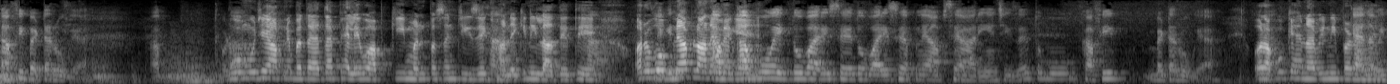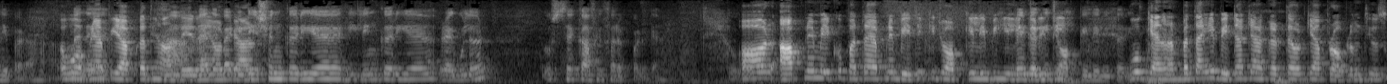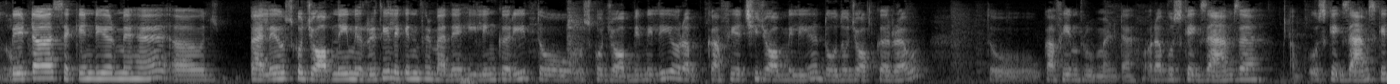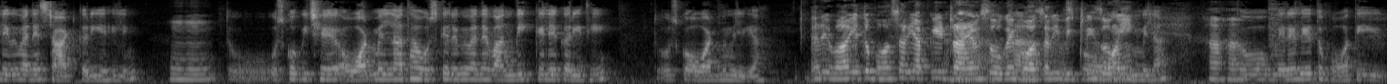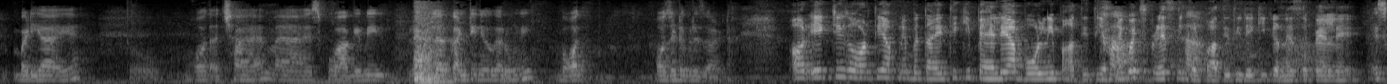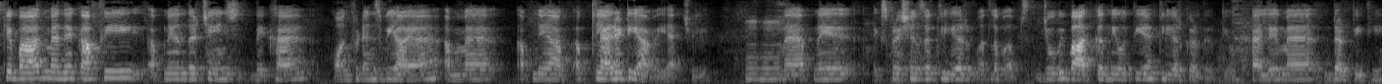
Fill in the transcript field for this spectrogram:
काफ़ी बेटर हो गया है। अब थोड़ा वो मुझे आपने बताया था पहले वो आपकी मनपसंद चीज़ें हाँ, खाने की नहीं लाते थे हाँ, और वो अपने आप लाने लगे अब वो एक दो बारी से दो बारी से अपने आप से आ रही हैं चीज़ें तो वो काफ़ी बेटर हो गया है। और आपको कहना भी नहीं पड़ा कहना भी नहीं पड़ा हाँ। और वो अपने आप ही आपका ध्यान हाँ, दे रहे हैं और मेडिटेशन करी है हीलिंग करी है रेगुलर उससे काफ़ी फ़र्क पड़ गया। तो, और आपने मेरे को पता है अपने बेटे की जॉब के लिए भी हीलिंग करी थी। जॉब के लिए भी करी वो क्या बताइए बेटा क्या करता है और क्या प्रॉब्लम थी उसको? बेटा सेकेंड ईयर में है पहले उसको जॉब नहीं मिल रही थी लेकिन फिर मैंने हीलिंग करी तो उसको जॉब भी मिली और अब काफ़ी अच्छी जॉब मिली है। दो दो जॉब कर रहा है वो। तो काफ़ी इम्प्रूवमेंट है। और अब उसके एग्ज़ाम्स हैं। अब उसके एग्ज़ाम्स के लिए भी मैंने स्टार्ट करी है हीलिंग तो उसको पीछे अवार्ड मिलना था उसके लिए भी मैंने वन वीक के लिए करी थी। तो उसको अवार्ड भी मिल गया। अरे वाह ये तो बहुत सारी आपकी ट्रायम्स हाँ, हो गए हाँ, बहुत सारी विक्ट्रीज हो गई। मिला। हाँ हाँ। तो मेरे लिए तो बहुत ही बढ़िया है ये। तो बहुत अच्छा है। मैं इसको आगे भी रेगुलर कंटिन्यू करूँगी। बहुत पॉजिटिव रिज़ल्ट है। और एक चीज़ और थी आपने बताई थी कि पहले आप बोल नहीं पाती थी हाँ, अपने को एक्सप्रेस नहीं हाँ, कर पाती थी रेकी करने हाँ, से पहले। इसके बाद मैंने काफ़ी अपने अंदर चेंज देखा है कॉन्फिडेंस भी आया है। अब मैं अपने आप अब क्लैरिटी आ गई एक्चुअली मैं अपने एक्सप्रेशन से क्लियर मतलब अब जो भी बात करनी होती है क्लियर कर देती हूँ। पहले मैं डरती थी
